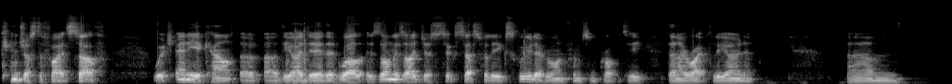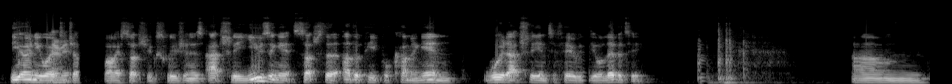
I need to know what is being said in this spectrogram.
can justify itself. Which any account of uh, the idea that well, as long as I just successfully exclude everyone from some property, then I rightfully own it. Um, the only way I mean, to justify such exclusion is actually using it such that other people coming in would actually interfere with your liberty. Um,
